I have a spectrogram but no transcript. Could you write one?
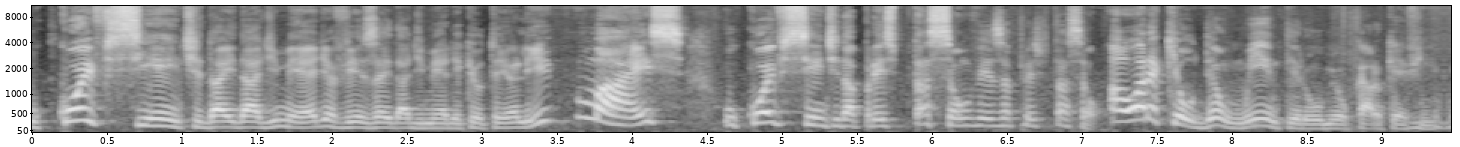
o coeficiente da idade média vezes a idade média que eu tenho ali, mais o coeficiente da precipitação vezes a precipitação. A hora que eu der um Enter, ô meu caro Kevinho,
